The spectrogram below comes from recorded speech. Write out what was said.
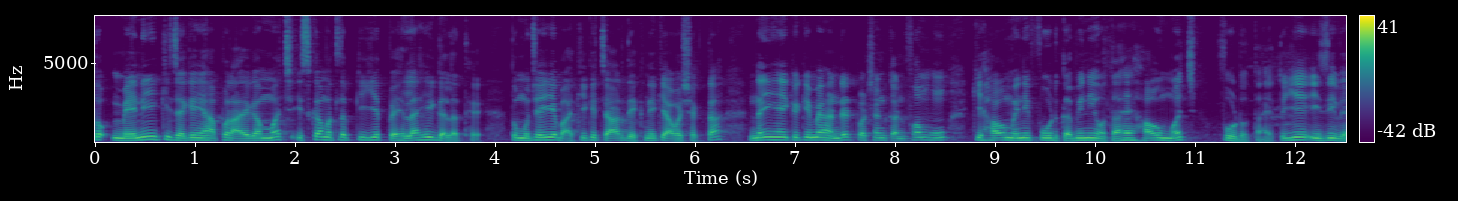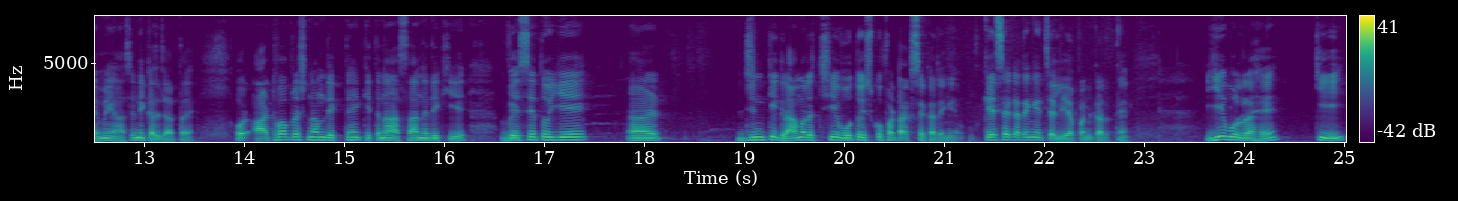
तो मैनी की जगह यहाँ पर आएगा मच इसका मतलब कि ये पहला ही गलत है। तो मुझे ये बाकी के चार देखने की आवश्यकता नहीं है, क्योंकि मैं हंड्रेड परसेंट कन्फर्म हूँ कि हाउ मैनी फ़ूड कभी नहीं होता है हाउ मच फ़ूड होता है। तो ये इजी वे में यहाँ से निकल जाता है। और आठवां प्रश्न हम देखते हैं, कितना आसान है। देखिए, वैसे तो ये जिनकी ग्रामर अच्छी है, वो तो इसको फटाक से करेंगे। कैसे करेंगे? चलिए अपन करते हैं। ये बोल रहा है कि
